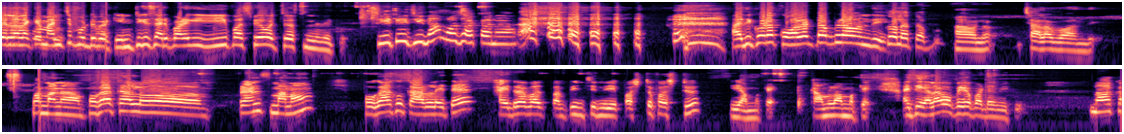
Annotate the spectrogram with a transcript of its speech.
పిల్లలకి మంచి ఫుడ్ పెట్టి. ఇంటికి సరిపడగా ఈ పసుపే వచ్చేస్తుంది మీకు. సిటీజీనా మజాకానా? అది కూడా కూలర్ టబ్లో ఉంది. కోల టబ్బు అవును చాలా బాగుంది. మన పొగాకాల్లో ఫ్రెండ్స్ మనం పొగాకు కాడలు అయితే హైదరాబాద్ పంపించింది ఫస్ట్ ఫస్ట్ ఈ అమ్మకాయ కమలమ్మకాయ. అయితే ఎలా ఉపయోగపడ్డాయి మీకు? నాక?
